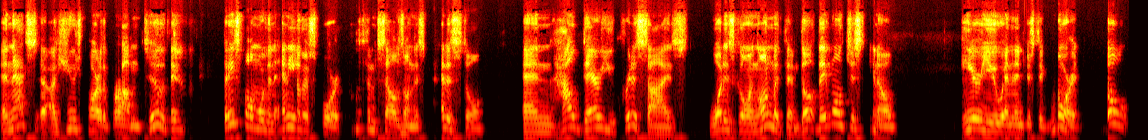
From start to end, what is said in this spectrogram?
And that's a huge part of the problem, too. They, baseball, more than any other sport, puts themselves on this pedestal. And how dare you criticize what is going on with them? Though they won't just, you know, hear you and then just ignore it. They'll,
